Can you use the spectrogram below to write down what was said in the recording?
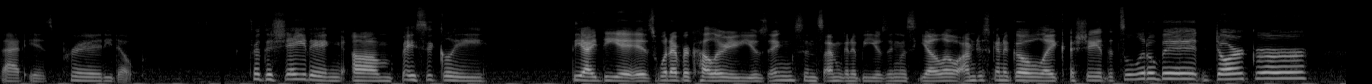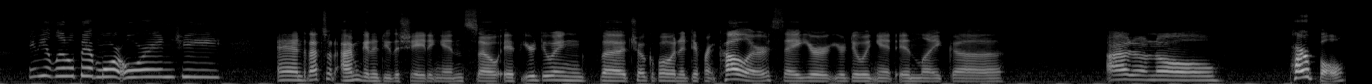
that is pretty dope. For the shading, um, basically the idea is whatever color you're using, since I'm going to be using this yellow, I'm just going to go like a shade that's a little bit darker, maybe a little bit more orangey. And that's what I'm going to do the shading in. So if you're doing the chocobo in a different color, say you're you're doing it in like uh I don't know, purple.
